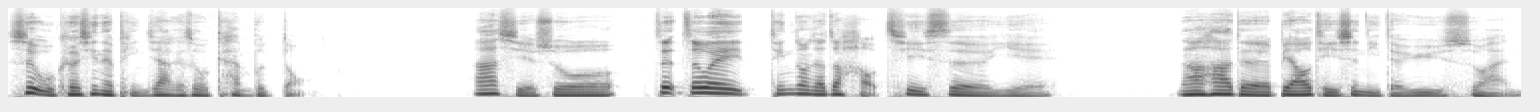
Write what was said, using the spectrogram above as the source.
是五颗星的评价，可是我看不懂。他写说。这这位听众叫做好气色耶，然后他的标题是你的预算，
